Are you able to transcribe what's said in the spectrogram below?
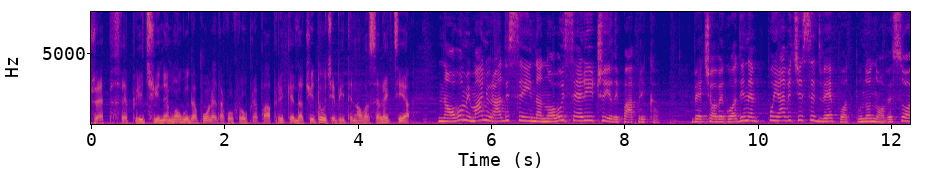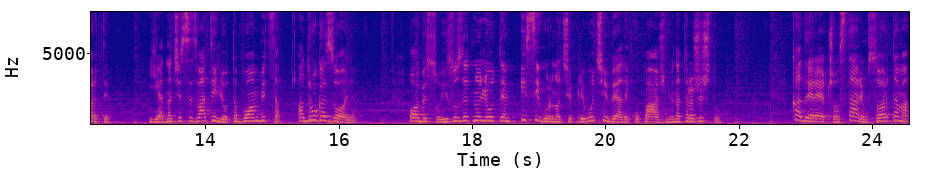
džep sve plići i ne mogu da pune tako krupne paprike. Znači tu će biti nova selekcija. Na ovom imanju radi se i na novoj seriji čili paprika. Već ove godine pojavit će se dve potpuno nove sorte. Jedna će se zvati ljuta bombica, a druga zolja. Obe su izuzetno ljute i sigurno će privući veliku pažnju na tržištu. Kada je reč o starim sortama,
